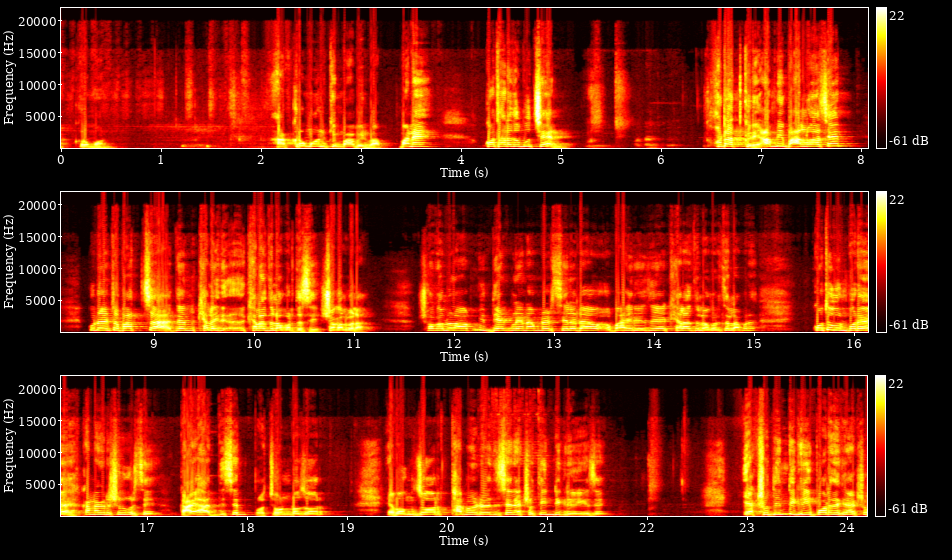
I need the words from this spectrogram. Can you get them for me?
আক্রমণ। আক্রমণ কিংবা আবির্ভাব। মানে কথাটা তো বুঝছেন? হঠাৎ করে। আপনি ভালো আছেন? কোনো একটা বাচ্চা দেন খেলা খেলাধুলা করতেছে সকালবেলা। সকালবেলা আপনি দেখলেন আপনার ছেলেটা বাইরে যে খেলাধুলা করতে তারপরে কতক্ষণ পরে কান্নাকাটি শুরু করছে? গায়ে হাত দিচ্ছেন প্রচণ্ড জ্বর এবং জ্বর থার্মোমিটার দিচ্ছেন একশো তিন ডিগ্রি হয়ে গেছে। একশো তিন ডিগ্রি, পরে দেখে একশো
